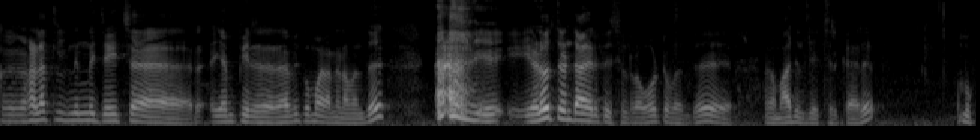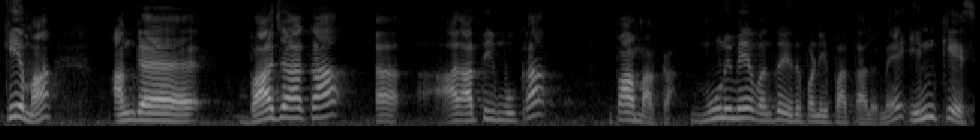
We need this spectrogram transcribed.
க- களத்தில் நின்று ஜெயித்த எம்பி ரவிக்குமார் அண்ணனை வந்து எழுபத்தி ரெண்டாயிரத்தி சில்லற ஓட்டு வந்து அங்கே மாதிரி ஜெயிச்சிருக்காரு. முக்கியமாக அங்கே பாஜக அதிமுக பாமக மூணுமே வந்து இது பண்ணி பார்த்தாலுமே இன்கேஸ்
